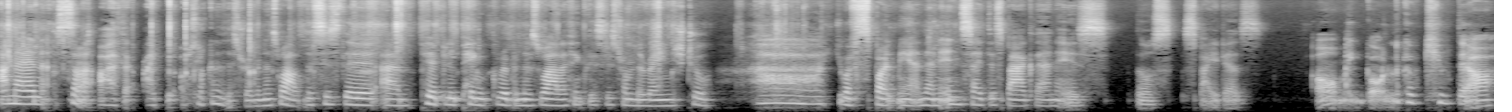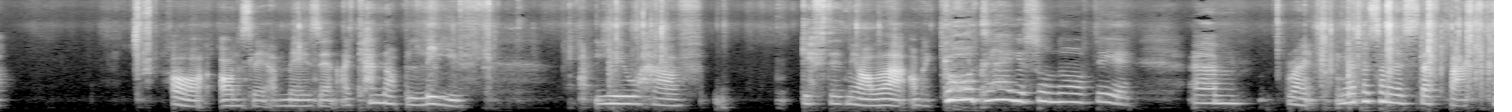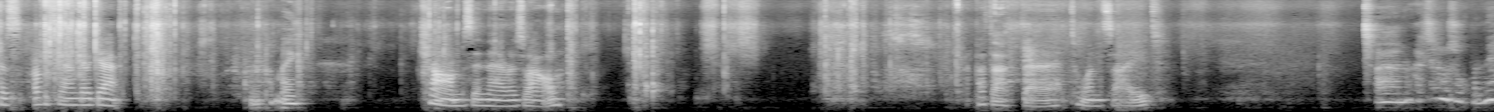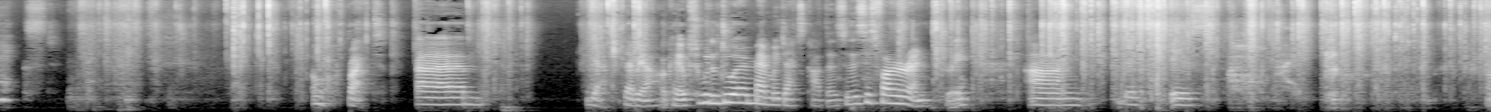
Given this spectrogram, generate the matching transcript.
And then some, I, I, was looking at this ribbon as well. This is the um, purpley pink ribbon as well. I think this is from the range too. Oh, you have spoilt me. And then inside this bag then is those spiders. Oh my God, look how cute they are. Oh, honestly, amazing. I cannot believe you have gifted me all of that. Oh my God, Claire, you're so naughty. Um, right, I'm going to put some of this stuff back because obviously I'm going to get, I'm going to put my charms in there as well. Put that there to one side. Um, I don't know what's open next. Oh, right. Um, yeah, there we are. Okay, so we'll do a memory dex card then. So this is for our entry. And this is.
